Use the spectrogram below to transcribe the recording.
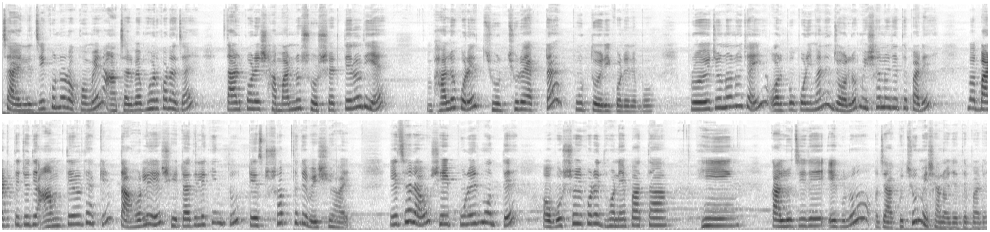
চাইলে যে কোনো রকমের আচার ব্যবহার করা যায়। তারপরে সামান্য সর্ষের তেল দিয়ে ভালো করে ঝুরঝুরে একটা পুর তৈরি করে নেব। প্রয়োজন অনুযায়ী অল্প পরিমাণে জলও মেশানো যেতে পারে বা বাড়িতে যদি আম তেল থাকে, তাহলে সেটা দিলে কিন্তু টেস্ট সব থেকে বেশি হয়। এছাড়াও সেই পুরের মধ্যে অবশ্যই করে ধনে পাতা, হিং, কালো জিরে এগুলো যা কিছু মেশানো যেতে পারে।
